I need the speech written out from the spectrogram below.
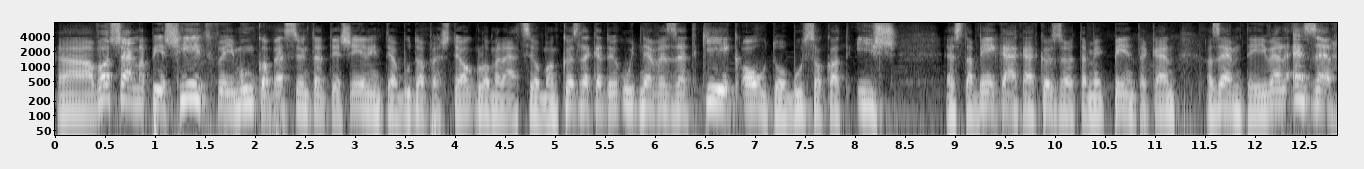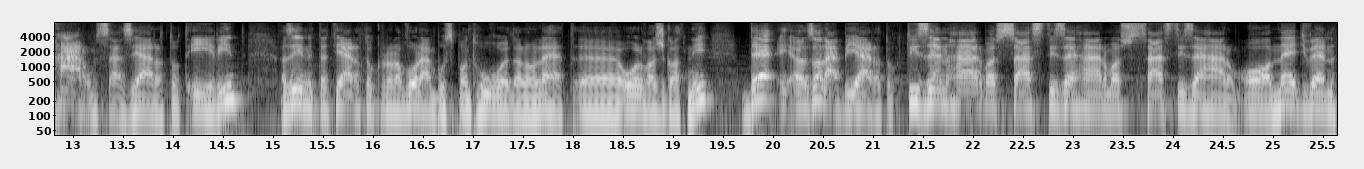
A vasárnapi és hétfői munkabeszüntetés érinti a budapesti agglomerációban közlekedő úgynevezett kék autóbuszokat is. Ezt a BKK közölte még pénteken az MTI-vel. 1300 járatot érint. Az érintett járatokról a volánbusz.hu oldalon lehet ö, olvasgatni, de az alábbi járatok 13-as, 113-as, 113, a 40,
